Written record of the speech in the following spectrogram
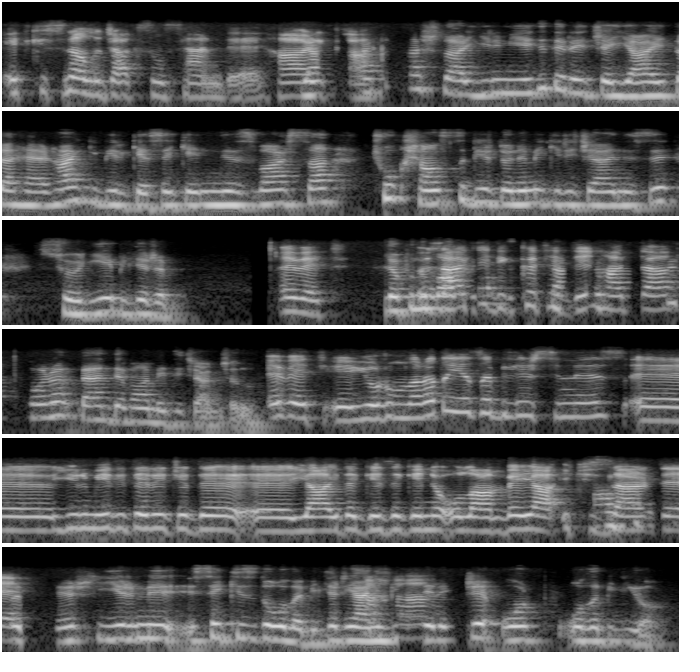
etkisini alacaksın sen de. Harika. Yani arkadaşlar 27 derece yayda herhangi bir gezegeniniz varsa çok şanslı bir döneme gireceğinizi söyleyebilirim. Evet. Lafını Özellikle dikkat edin. Hatta sonra ben devam edeceğim canım. Evet, e, yorumlara da yazabilirsiniz. E, 27 derecede e, yayda gezegeni olan veya ikizlerde olabilir, 28'de olabilir. Yani Aha. bir derece orb olabiliyor.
